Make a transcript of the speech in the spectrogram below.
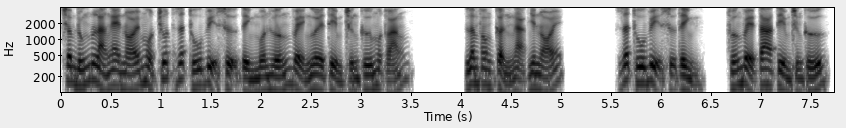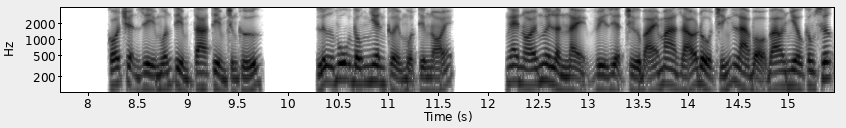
chấm đúng là nghe nói một chút rất thú vị sự tình muốn hướng về ngươi tìm chứng cứ một thoáng. Lâm phong cẩn ngạc nhiên nói, rất thú vị sự tình, hướng về ta tìm chứng cứ. Có chuyện gì muốn tìm ta tìm chứng cứ? Lữ vũ đông nhiên cười một tiếng nói, nghe nói ngươi lần này vì diệt trừ bái ma giáo đồ chính là bỏ bao nhiêu công sức,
